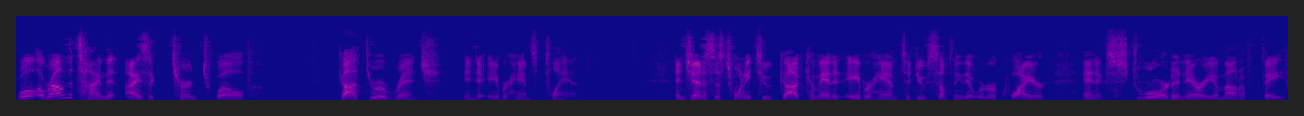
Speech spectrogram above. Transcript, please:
Well, around the time that Isaac turned 12, God threw a wrench into Abraham's plan. In Genesis 22, God commanded Abraham to do something that would require an extraordinary amount of faith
